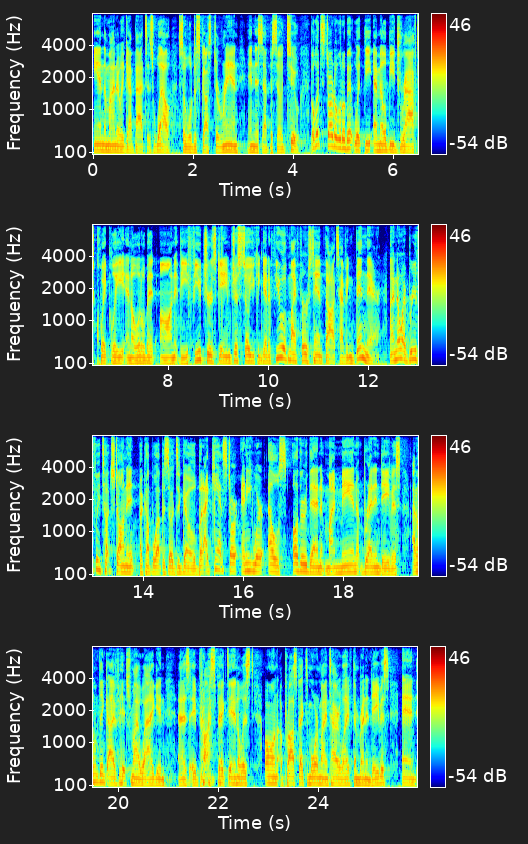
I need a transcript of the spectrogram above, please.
and the minor league at bats as well. So we'll discuss Duran in this episode too. But let's start a little bit with the MLB draft quickly and a little bit on the futures game, just so you can get a few of my firsthand thoughts having been there. I know I briefly touched on it a couple episodes ago, but I can't start anywhere else other than my man, Brennen Davis. I don't think I've hitched my wagon as a prospect analyst on a prospect more in my entire life than Brennen Davis. And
